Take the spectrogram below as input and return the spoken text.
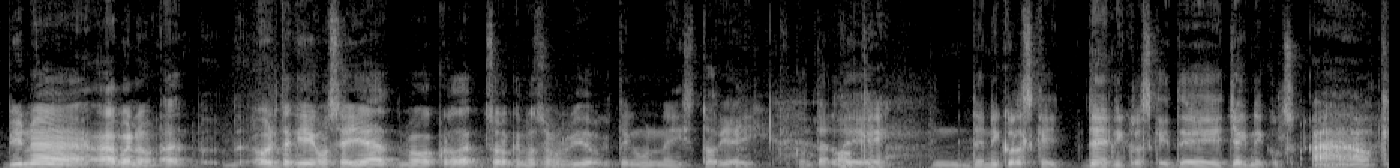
Vi una. Ah, bueno, ah, ahorita que lleguemos a ella, me voy a acordar, solo que no se me olvide porque tengo una historia ahí que contar de, de Nicolas Cage. De Nicolas Cage, de Jack Nicholson. Ah, ok,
